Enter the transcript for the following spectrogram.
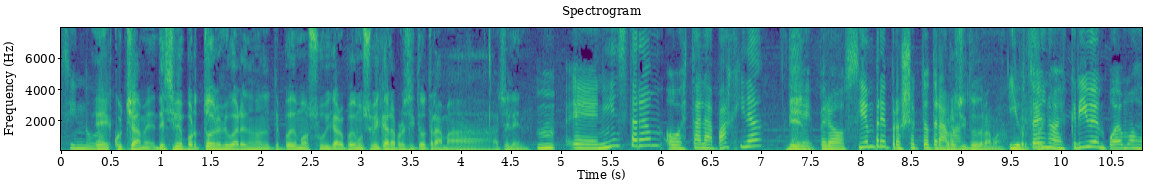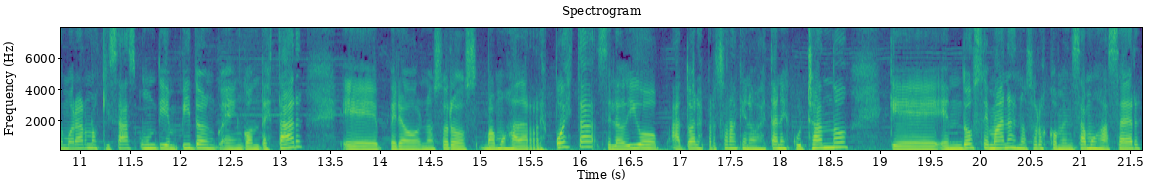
Sin duda. Eh, escuchame, decime por todos los lugares donde te podemos ubicar o podemos ubicar a Proyecto Trama, Ayelen. Mm, En Instagram o está la página, Bien. eh, pero siempre Proyecto Trama. Proyecto Trama, Y ustedes nos escriben, podemos demorarnos quizás un tiempito en, en contestar, eh, pero nosotros vamos a dar respuesta. Se lo digo a todas las personas que nos están escuchando, que en dos semanas nosotros comenzamos a hacer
